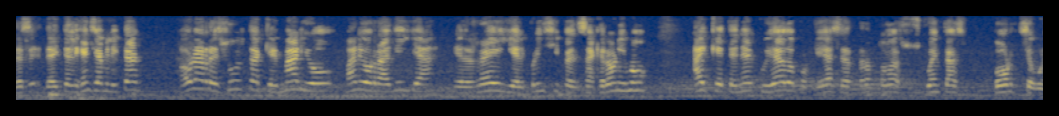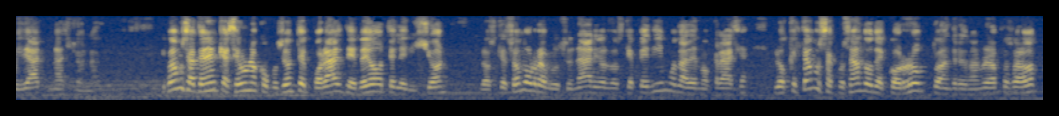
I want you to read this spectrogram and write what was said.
De, de inteligencia militar. Ahora resulta que Mario, Mario Radilla, el rey y el príncipe de San Jerónimo, hay que tener cuidado porque ya cerraron todas sus cuentas por seguridad nacional. Y vamos a tener que hacer una confusión temporal de Veo Televisión, los que somos revolucionarios, los que pedimos la democracia, los que estamos acusando de corrupto a Andrés Manuel López Obrador,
